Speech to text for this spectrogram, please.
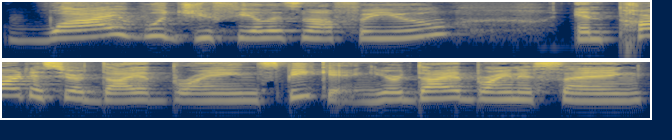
why would you feel it's not for you? In part, it's your diet brain speaking. Your diet brain is saying,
